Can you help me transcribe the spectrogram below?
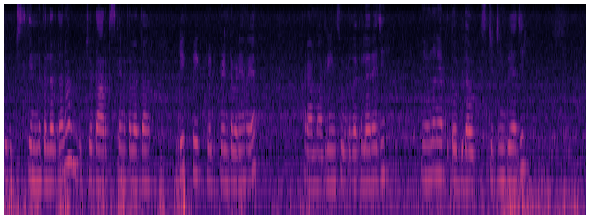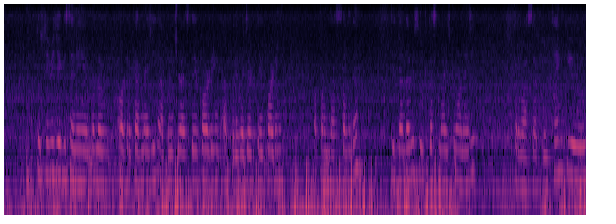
ਤੇ ਵਿੱਚ ਸਕਿਨ ਕਲਰ ਦਾ ਨਾ, ਵਿੱਚ ਡਾਰਕ ਸਕਿਨ ਕਲਰ ਦਾ ਬਰੀਕ ਬਰੀਕ ਬਰੀਕ ਪ੍ਰਿੰਟ ਬਣਿਆ ਹੋਇਆ। ਰਾਮਾ ਗ੍ਰੀਨ ਸੂਟ ਦਾ ਕਲਰ ਹੈ ਜੀ। ਇਹ ਉਹਨਾਂ ਨੇ ਆਪ ਤੋਂ ਵਿਦਆਊਟ ਸਟਿਚਿੰਗ ਵੀ ਹੈ ਜੀ। ਤੁਸੀਂ ਵੀ ਜੇ ਕਿਸੇ ਨੇ ਮਤਲਬ ਆਰਡਰ ਕਰਨਾ ਜੀ, ਆਪਣੀ ਚੋਇਸ ਦੇ ਅਕੋਰਡਿੰਗ ਆਪਣੇ ਬਜਟ ਦੇ ਅਕੋਰਡਿੰਗ ਆਪਾਂ ਨੂੰ ਦੱਸ ਸਕਦੇ ਹੋ। ਜਿੱਦਾਂ ਦਾ ਵੀ ਸੂਟ ਕਸਟਮਾਈਜ਼ ਕਰਾਉਣਾ ਜੀ। ਕਰਵਾ ਸਕਦੇ ਹੋ। ਥੈਂਕ ਯੂ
